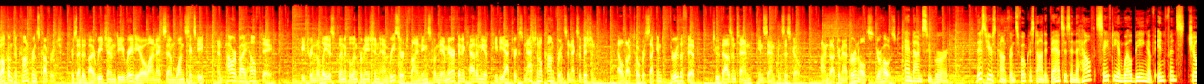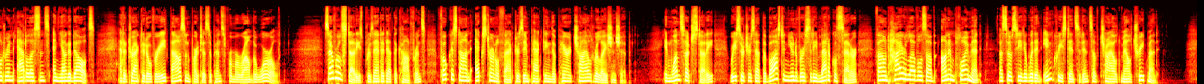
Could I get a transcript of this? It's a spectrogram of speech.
Welcome to conference coverage, presented by ReachMD Radio on XM 160 and powered by Health Day, featuring the latest clinical information and research findings from the American Academy of Pediatrics National Conference and Exhibition, held October 2nd through the 5th, 2010, in San Francisco. I'm Dr. Matt Birnholz, your host. And I'm Sue Bird. This year's conference focused on advances in the health, safety, and well being of infants, children, adolescents, and young adults, and attracted over 8,000 participants from around the world. Several studies presented at the conference focused on external factors impacting the parent child relationship. In one such study, researchers at the Boston University Medical Center found higher levels of unemployment associated with an increased incidence of child maltreatment.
